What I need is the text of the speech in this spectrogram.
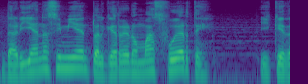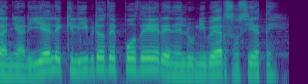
daría nacimiento al guerrero más fuerte, y que dañaría el equilibrio de poder en el universo 7.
